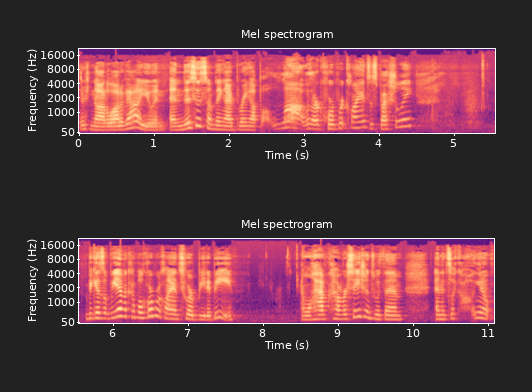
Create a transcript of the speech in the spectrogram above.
there's not a lot of value. And and this is something I bring up a lot with our corporate clients, especially because we have a couple of corporate clients who are B2B and we'll have conversations with them and it's like oh, you know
